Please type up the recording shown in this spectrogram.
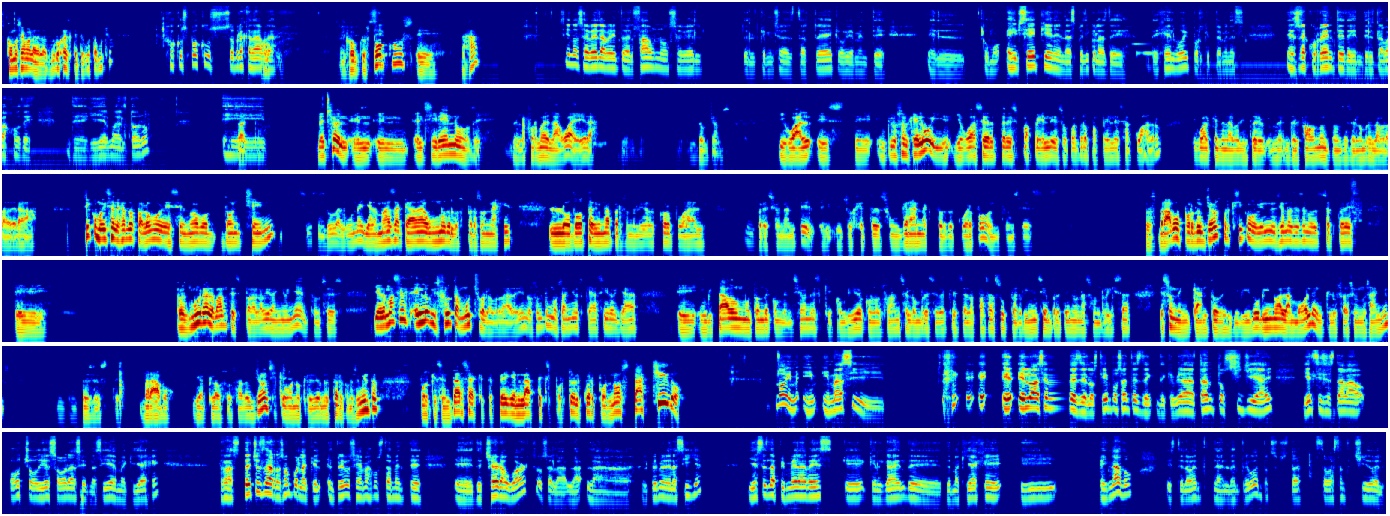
¿Cómo se llama la de las brujas que te gusta mucho? Hocus Pocus, Sobra Cadabra. En Hocus Sí. Pocus, eh, ajá. Sí, no se ve el laberinto del fauno, se ve el, el que mencionas de Star Trek, obviamente el como Abe Sapien en las películas de, de Hellboy, porque también es, es recurrente de- del trabajo de, de Guillermo del Toro. Y Exacto. De hecho, el, el, el, el sireno de, de la forma del agua era Doug Jones. Igual, este, incluso en Hellboy llegó a hacer tres papeles o cuatro papeles a cuadro, igual que en el laberinto de- de- del fauno, entonces el hombre la verdad era, sí, como dice Alejandro Palomo, es el nuevo Don Cheney, sí, sin duda alguna, y además a cada uno de los personajes lo dota de una personalidad corporal impresionante, el, sujeto es un gran actor de cuerpo, entonces, este, pues bravo por Doug Jones, porque sí, como bien mencionas, es uno de esos actores eh, pues muy relevantes para la vida ñoña, entonces, y además él, él lo disfruta mucho, la verdad, ¿eh? en los últimos años que ha sido ya eh, invitado a un montón de convenciones, que convive con los fans, el hombre se ve que se la pasa súper bien, siempre tiene una sonrisa, es un encanto de individuo, vino a la mole incluso hace unos años, entonces, este, bravo y aplausos a Doug Jones, y qué bueno que le dieron este reconocimiento, porque sentarse a que te peguen látex por todo el cuerpo no está chido. no, y, y- más si él, él- él lo hace desde los tiempos antes de, de que hubiera tanto CGI, y él sí se estaba 8 o 10 horas en la silla de maquillaje. De hecho, es la razón por la que el, premio se llama justamente eh, The Chair Award, o sea, la- la- la- el premio de la silla. Y esta es la primera vez que, el guy de, maquillaje y peinado este, la, entregó. Entonces, pues, está, bastante chido el,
